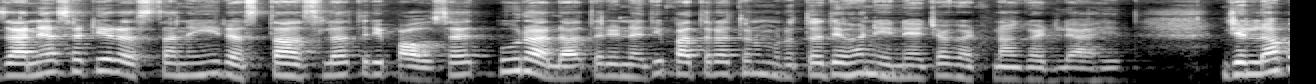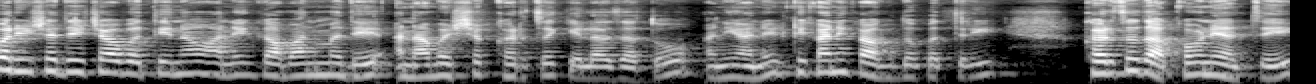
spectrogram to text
जाण्यासाठी रस्ता नाही रस्ता असला तरी पावसाळ्यात पूर आला तरी नदीपात्रातून मृतदेह नेण्याच्या घटना घडल्या आहेत. जिल्हा परिषदेच्या वतीनं अनेक गावांमध्ये अनावश्यक खर्च केला जातो आणि अनेक ठिकाणी कागदोपत्री खर्च दाखवण्याचे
